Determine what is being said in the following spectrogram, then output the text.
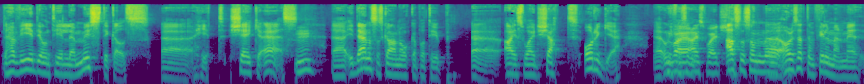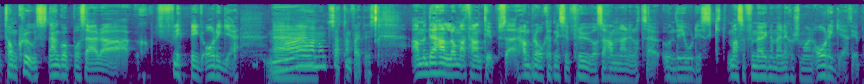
den här videon till Mysticals eh, hit, Shake Your Ass. Mm. Eh, I den så ska han åka på typ eh, Ice Wide Shut-orgie. Eh, ungefär Vad är som- Ice Wide Shut? Alltså som, eh, har du sett den filmen med Tom Cruise? När han går på så här uh, flippig orgie. Nej, jag har nog inte sett den faktiskt. Ja men det handlar om att han typ så här, han bråkat med sin fru och så hamnar han i något så här underjordiskt, massa förmögna människor som har en orgie typ.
